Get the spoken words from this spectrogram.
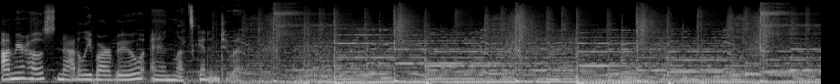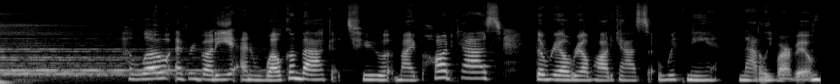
I'm your host, Natalie Barbu, and let's get into it. Hello, everybody, and welcome back to my podcast, The Real Reel Podcast, with me, Natalie Barbu.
